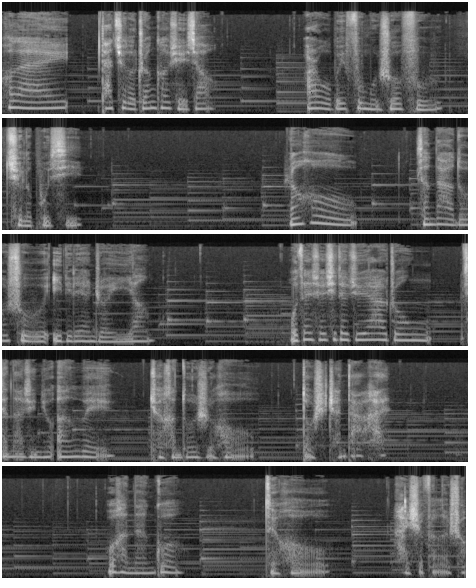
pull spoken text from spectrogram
后来他去了专科学校，而我被父母说服去了补习。然后，像大多数异地恋者一样，我在学习的巨压中向他寻求安慰，却很多时候都是沉大海。我很难过，最后还是分了手。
